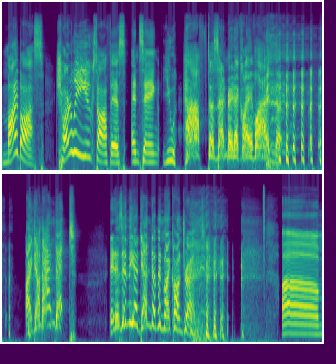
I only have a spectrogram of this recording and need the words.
my boss, Charlie Yook's office, and saying, "You have to send me to Cleveland. I demand it. It is in the addendum in my contract." um,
